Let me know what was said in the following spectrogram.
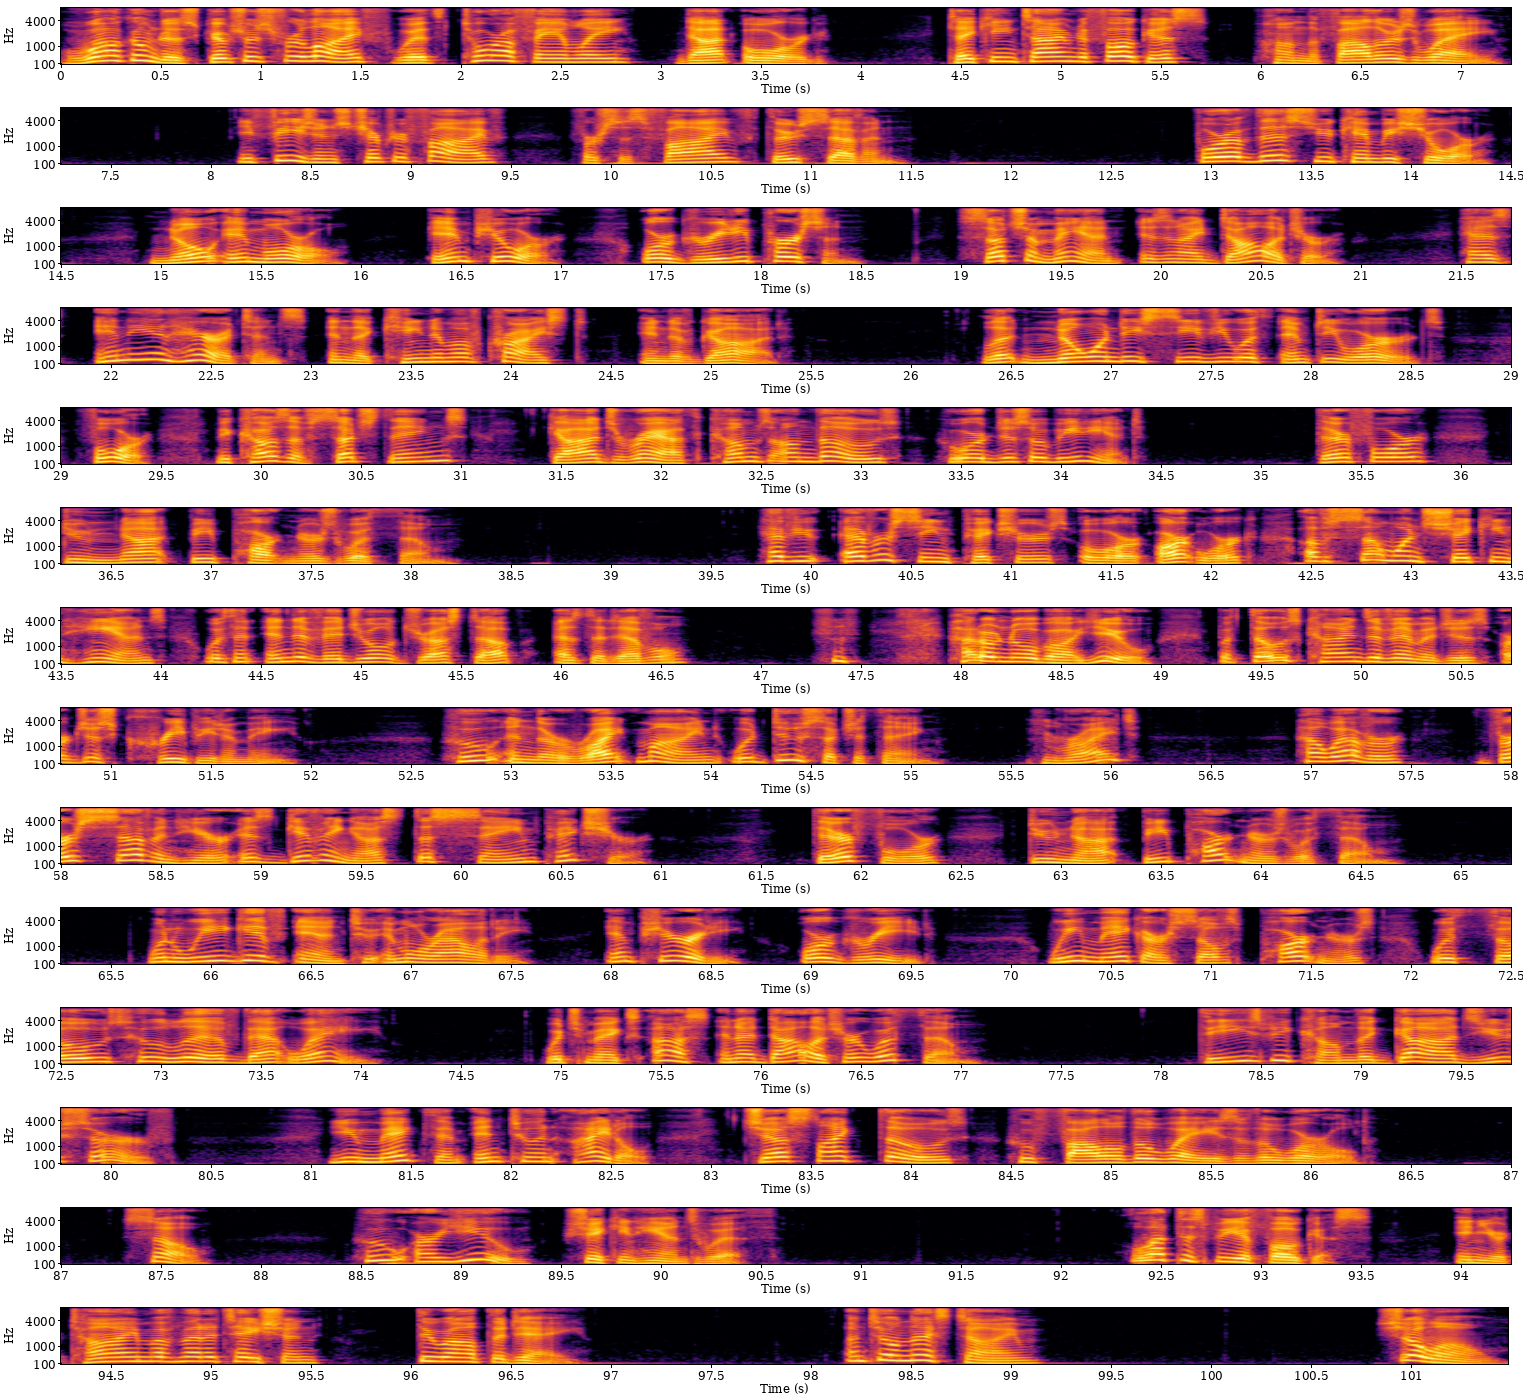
Welcome to Scriptures for Life with TorahFamily.org, taking time to focus on the Father's way. Ephesians chapter 5, verses 5 through 7. For of this you can be sure no immoral, impure, or greedy person, such a man is an idolater, has any inheritance in the kingdom of Christ and of God. Let no one deceive you with empty words, for because of such things, God's wrath comes on those who are disobedient. Therefore, do not be partners with them. Have you ever seen pictures or artwork of someone shaking hands with an individual dressed up as the devil? I don't know about you, but those kinds of images are just creepy to me. Who in their right mind would do such a thing? Right? However, Verse 7 here is giving us the same picture. Therefore, do not be partners with them. When we give in to immorality, impurity, or greed, we make ourselves partners with those who live that way, which makes us an idolater with them. These become the gods you serve. You make them into an idol, just like those who follow the ways of the world. So, who are you shaking hands with? Let this be a focus in your time of meditation throughout the day. Until next time, Shalom.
